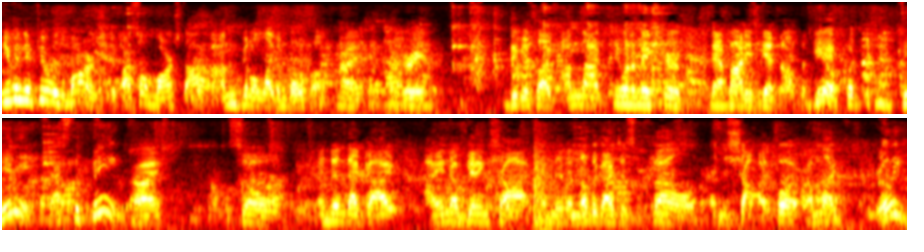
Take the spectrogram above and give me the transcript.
Even if it was Marsh, if I saw Marsh die, I'm gonna light them both up right. Agreed. Because like I'm not. You want to make sure that body's getting off the field. Yeah, but he did it. That's the thing. Right. So, and then that guy, I end up getting shot, and then another guy just fell and just shot my foot. I'm like, really?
